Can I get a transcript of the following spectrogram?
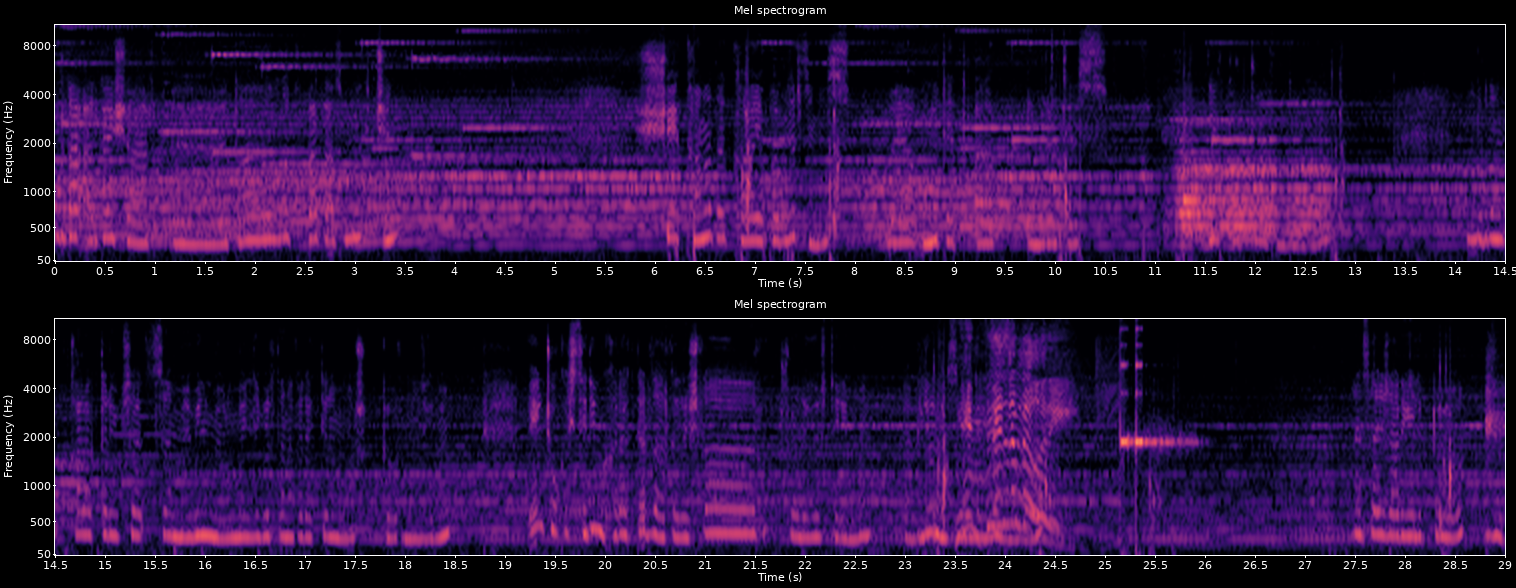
Burada arkadaşlar daha hızlı kupa kasmak için şey Kanada K yapabilirsiniz. Veya United Arap Emirates. Dil Türkçe olsun de. Buradan karakter yükseltsem mi bilmiyorum. 51 tane karakterim var gördüğünüz gibi. En çok istediğim karakter de arkadaşlar şöyle göstereyim ben. Ya biliyorum. Invisibility! Mesajlar gelip duruyor.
